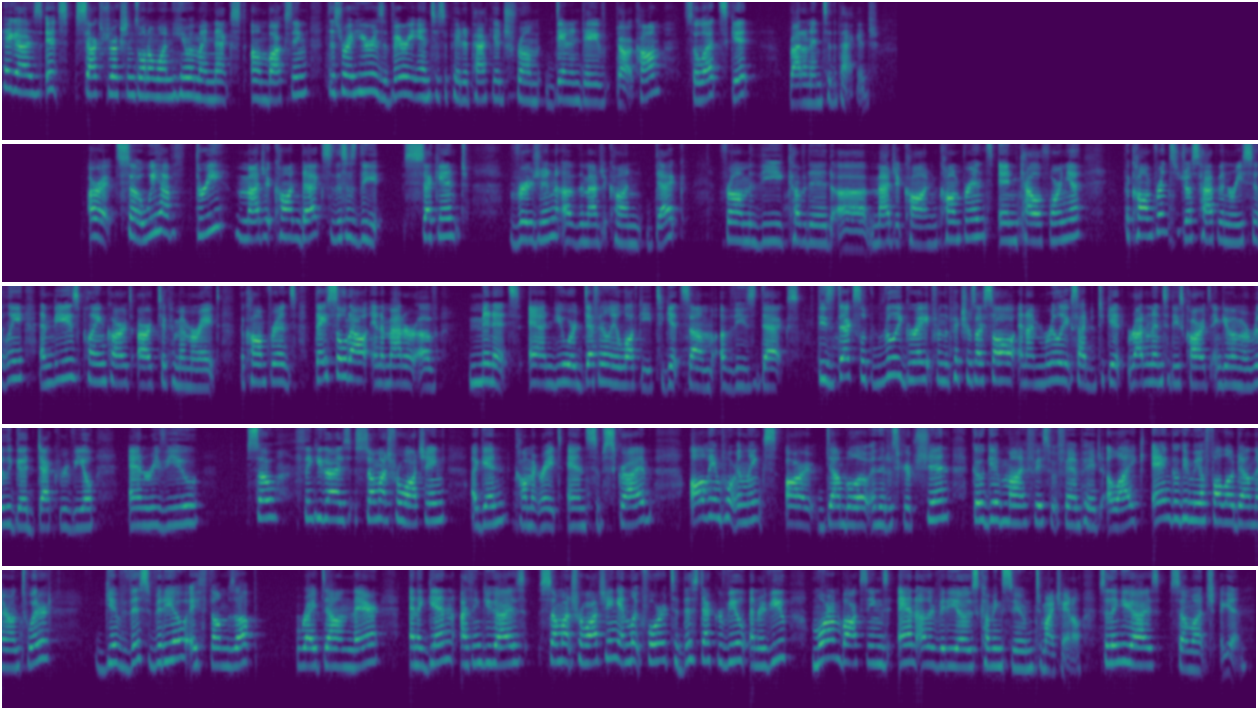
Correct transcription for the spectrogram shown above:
Hey guys, it's SaC Productions 101 here with my next unboxing. This right here is a very anticipated package from dananddave.com. So let's get right on into the package. Alright, so we have three MagicCon decks. This is the second version of the MagicCon deck from the coveted uh, MagicCon conference in California. The conference just happened recently, and these playing cards are to commemorate the conference. They sold out in a matter of minutes, and you were definitely lucky to get some of these decks. These decks look really great from the pictures I saw, and I'm really excited to get right on into these cards and give them a really good deck reveal and review. So, thank you guys so much for watching. Again, comment, rate, and subscribe. All the important links are down below in the description. Go give my Facebook fan page a like, and go give me a follow down there on Twitter. Give this video a thumbs up right down there, and again, I thank you guys so much for watching and look forward to this deck reveal and review, more unboxings, and other videos coming soon to my channel. So thank you guys so much again.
